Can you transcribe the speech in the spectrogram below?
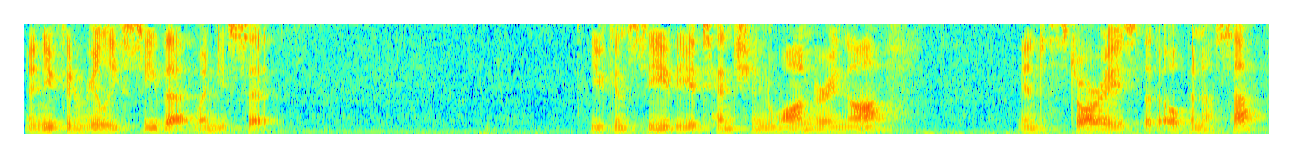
And you can really see that when you sit. You can see the attention wandering off into stories that open us up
